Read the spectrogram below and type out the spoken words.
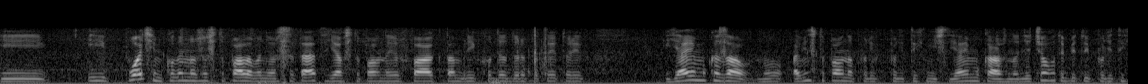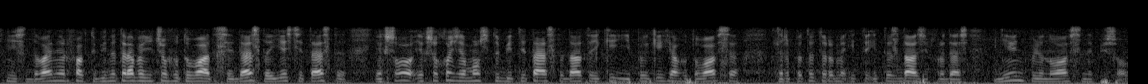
І, і потім, коли ми вже вступали в університет, я вступав на юрфак, там рік ходив до репетиторів. Я йому казав, ну, а він вступав на полі, політехнічний. Я йому кажу, ну для чого тобі той політехнічний? Давай на юрфак, тобі не треба нічого готуватися. Йдеш, здаєш ці тести. Якщо, якщо хочеш, я можу тобі ті тести дати, які, і по яких я готувався з репетиторами, і ти, і ти здаш і пройдеш. Ні, він полінувався, не пішов.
